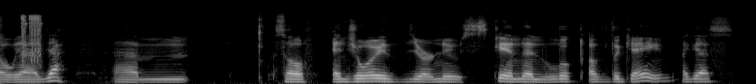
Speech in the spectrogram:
so yeah yeah. Um so enjoy your new skin and look of the game i guess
